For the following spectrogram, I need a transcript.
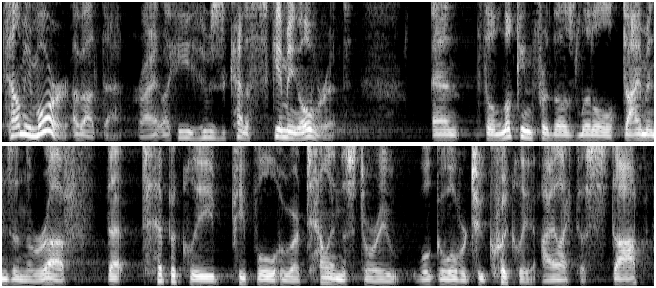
Tell me more about that, right? Like he, he was kind of skimming over it. And so looking for those little diamonds in the rough that typically people who are telling the story will go over too quickly. I like to stop,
